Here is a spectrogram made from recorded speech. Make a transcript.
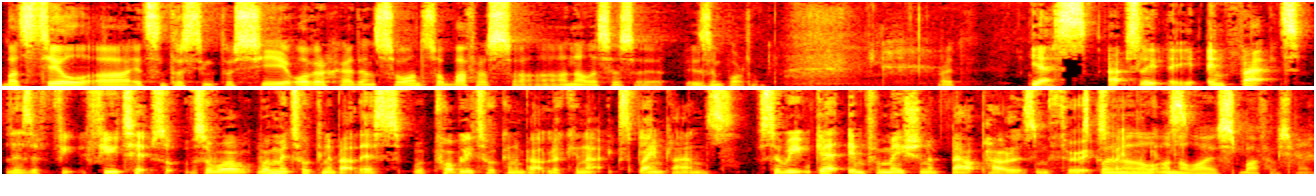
but still uh, it's interesting to see overhead and so on. So buffers uh, analysis uh, is important, right? Yes, absolutely. In fact, there's a few, few tips. So when we're talking about this, we're probably talking about looking at explain plans. So we get information about parallelism through explain, explain anal- analyze buffers, right?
